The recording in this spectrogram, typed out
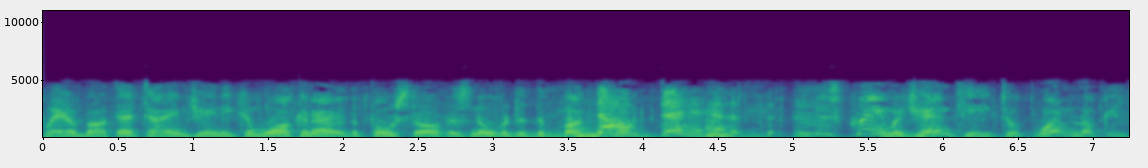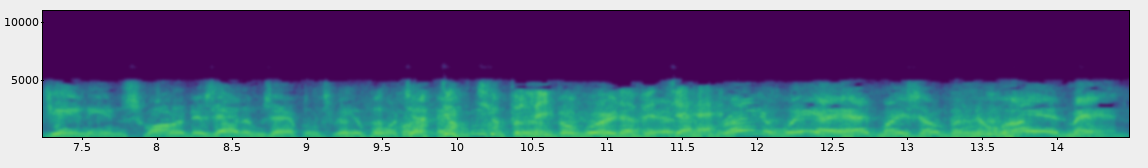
well, about that time, Janie come walking out of the post office and over to the buck. Now, Dad. And this Kramer gent, he took one look at Janie and swallowed his Adam's apple three or four times. Don't you believe a word of it, And Jack. right away, I had myself a new hired man.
